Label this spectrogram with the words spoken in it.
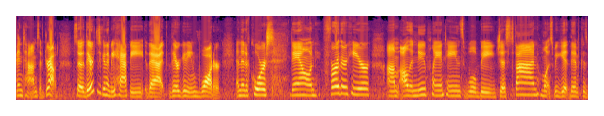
in times of drought. So they're just going to be happy that they're getting water. And then of course down further here, um, all the new plantings will be just fine once we get them because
